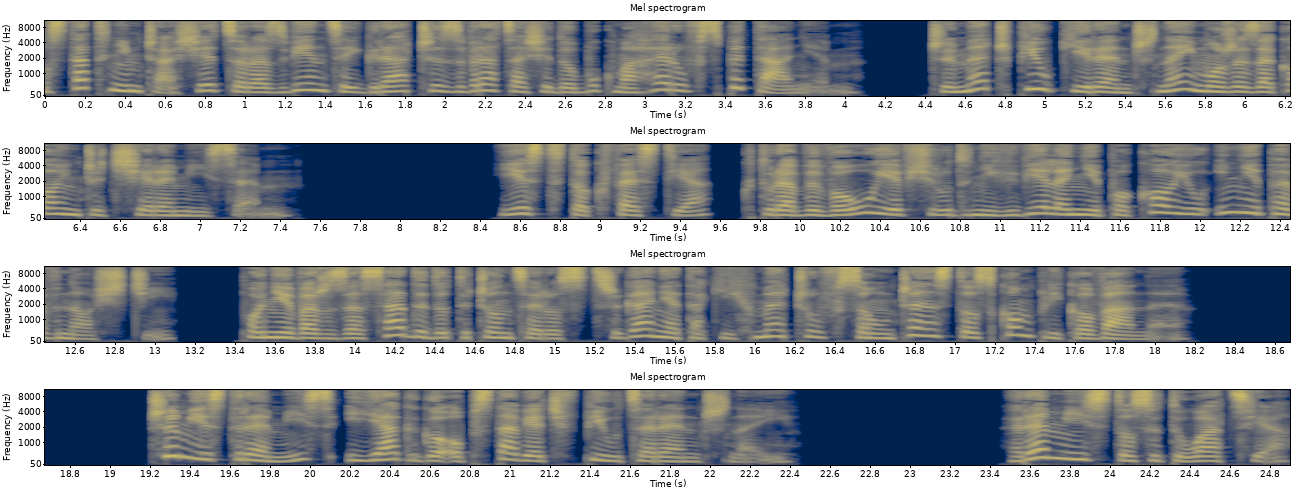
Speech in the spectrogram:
ostatnim czasie coraz więcej graczy zwraca się do bukmacherów z pytaniem, czy mecz piłki ręcznej może zakończyć się remisem. Jest to kwestia, która wywołuje wśród nich wiele niepokoju i niepewności, ponieważ zasady dotyczące rozstrzygania takich meczów są często skomplikowane. Czym jest remis i jak go obstawiać w piłce ręcznej? Remis to sytuacja,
